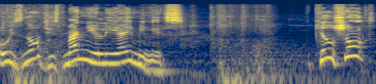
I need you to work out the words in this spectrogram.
Oh, he's not. He's manually aiming it. Kill shot.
